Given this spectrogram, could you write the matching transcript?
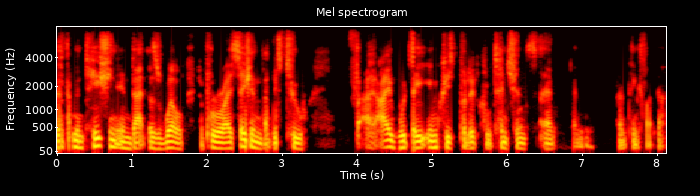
the fragmentation in that as well, the polarization that leads to, I, I would say, increased political tensions and, and and things like that.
